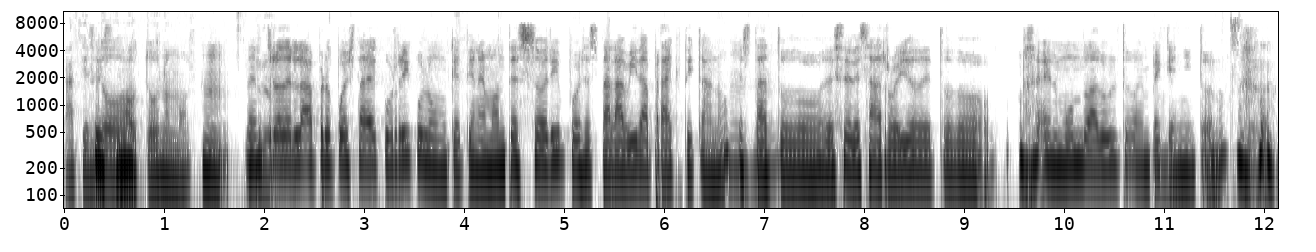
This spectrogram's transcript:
haciendo Sí, sí. autónomos. Mm. Dentro de la propuesta de currículum que tiene Montessori, pues está la vida práctica, ¿no? Que está todo ese desarrollo de todo el mundo adulto en pequeñito, ¿no?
